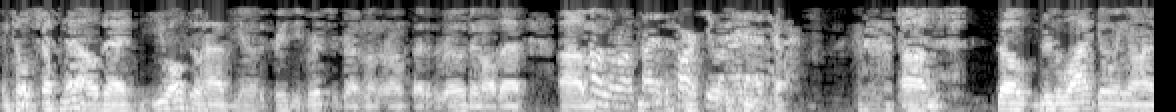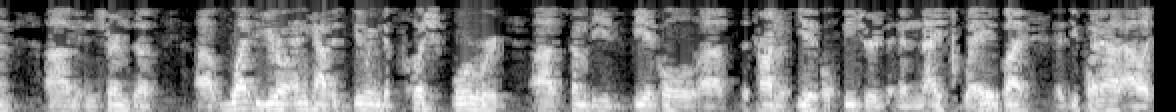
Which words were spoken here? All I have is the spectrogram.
until just now that you also have you know the crazy Brits are driving on the wrong side of the road and all that. Um, On the wrong side of the car too, I might add. yeah. Um, so there's a lot going on um, in terms of uh, what the Euro NCAP is doing to push forward uh, some of these vehicle, uh, autonomous vehicle features in a nice way. But as you point out, Alex,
